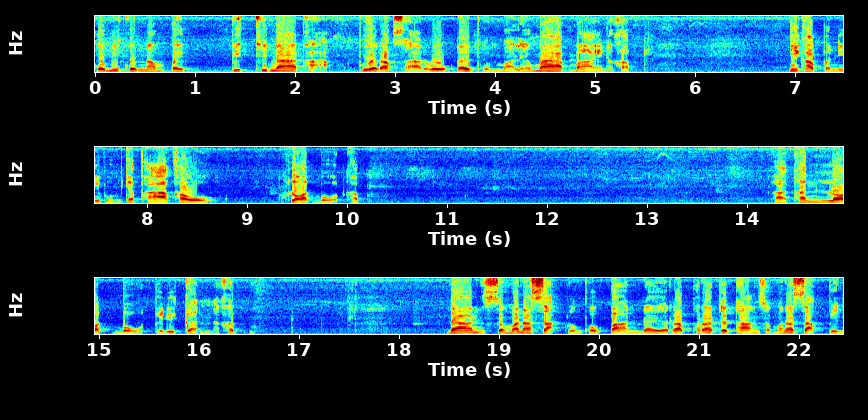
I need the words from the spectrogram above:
ก็มีคนนำไปปิดที่หน้าผาก เพื่อรักษาโรคได้ผลมาแล้วมากมายนะครับ นี่ครับวันนี้ผมจะพาเข้าลอดโบสถ์ครับพาท่านลอดโบสถ์ไปด้วยกันนะครับ ด้านสมณศักดิ์หลวงพ่อปานได้รับพระราชทานสมณศักดิ์เป็น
